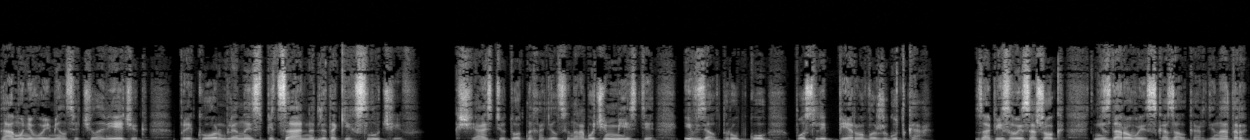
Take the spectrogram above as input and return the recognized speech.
Там у него имелся человечек, прикормленный специально для таких случаев. К счастью, тот находился на рабочем месте и взял трубку после первого жгутка. «Записывай, Сашок», — нездоровый сказал координатор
